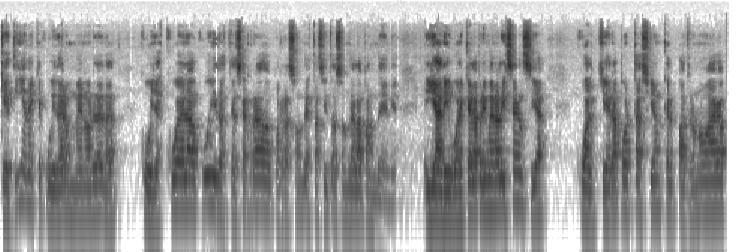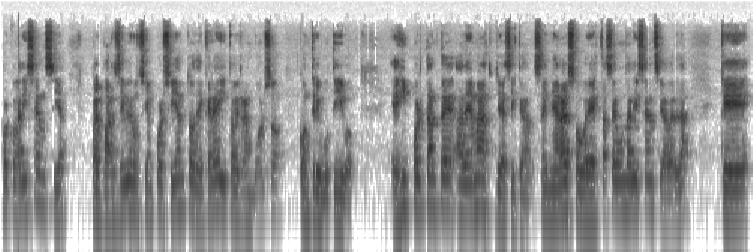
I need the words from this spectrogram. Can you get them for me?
que tiene que cuidar a un menor de edad cuya escuela o cuido esté cerrado por razón de esta situación de la pandemia. Y al igual que la primera licencia, cualquier aportación que el patrono haga por la licencia, pues va a recibir un 100% de crédito y reembolso contributivo. Es importante, además, Jessica, señalar sobre esta segunda licencia, ¿verdad? Que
